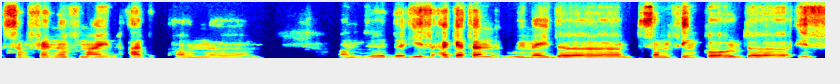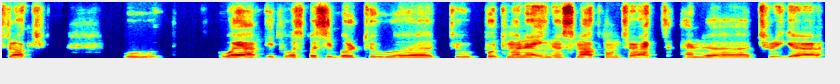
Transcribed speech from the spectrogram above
some friend of mine had on um, on the, the ETH hackathon, we made uh, something called uh, ETHlock, who, where it was possible to uh, to put money in a smart contract and uh, trigger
